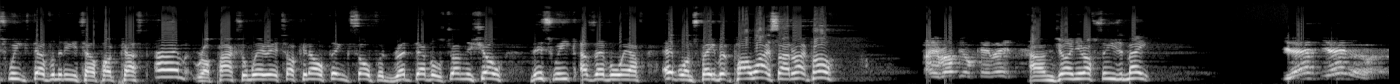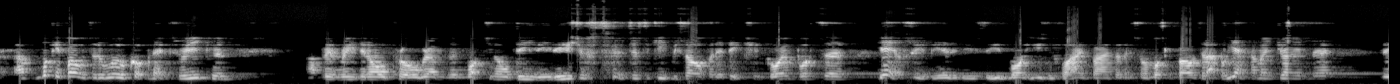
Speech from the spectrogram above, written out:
This week's Devil in the Detail podcast. I'm Rob Parks and we're here talking all things Salford Red Devils. Joining the show this week, as ever, we have everyone's favourite Paul Whiteside, right, Paul? Hey Rob, you okay, mate? And enjoying your off season, mate. Yeah, yeah. No, I'm looking forward to the World Cup next week, and I've been reading old programs and watching old DVDs just to, just to keep myself an addiction going. But uh, yeah, it'll soon be here. The new season won't usually flying by, doesn't it? So I'm looking forward to that. But yeah, I'm enjoying the the,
